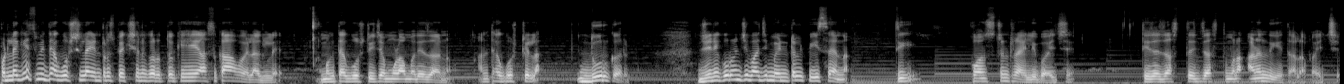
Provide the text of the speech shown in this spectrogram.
पण लगेच मी त्या गोष्टीला इंट्रोस्पेक्शन करतो की हे असं का व्हायला लागलं आहे मग त्या गोष्टीच्या मुळामध्ये जाणं आणि त्या गोष्टीला दूर करणं. जेणेकरून जी माझी मेंटल पीस आहे ना ती कॉन्स्टंट राहिली पाहिजे. तिचा जास्तीत जास्त मला आनंद घेता आला पाहिजे.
